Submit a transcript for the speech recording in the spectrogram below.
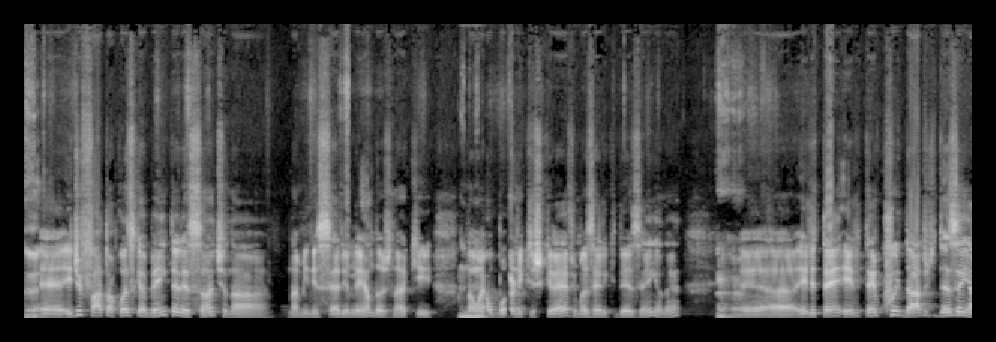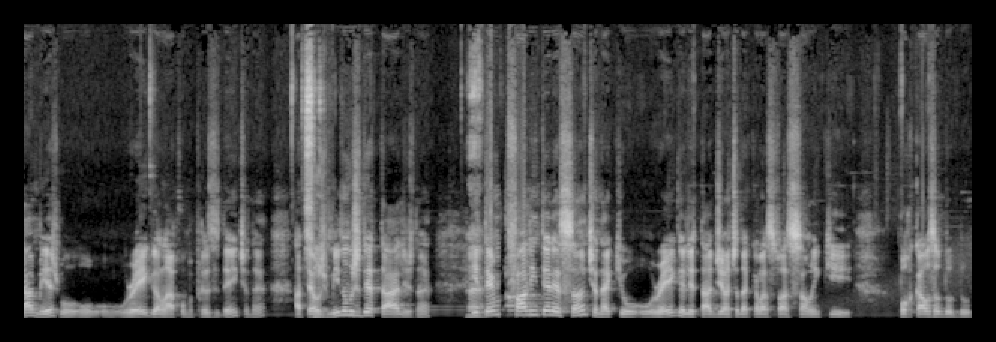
É. É, e de fato, uma coisa que é bem interessante na, na minissérie Lendas, né? Que uhum. não é o Bernie que escreve, mas é ele que desenha, né? Uhum. É, ele, tem, ele tem o cuidado de desenhar mesmo o, o Reagan lá como presidente, né? Até Sim. os mínimos detalhes, né? É. E tem uma fala interessante, né? Que o, o Reagan ele está diante daquela situação em que, por causa do, do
